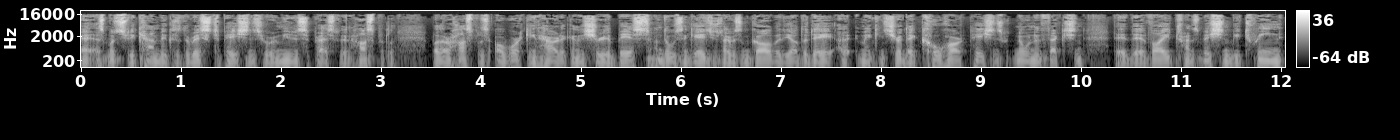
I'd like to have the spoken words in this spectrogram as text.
uh, as much as we can because of the risk to patients who are immunosuppressed within hospital. But our hospitals are working hard, I can assure you, based on those engagements. I was in Galway the other day, uh, making sure they cohort patients with known infection, they, they avoid transmission between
